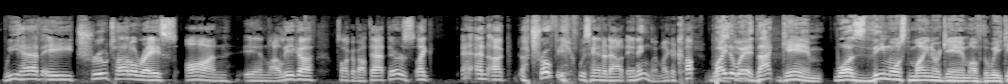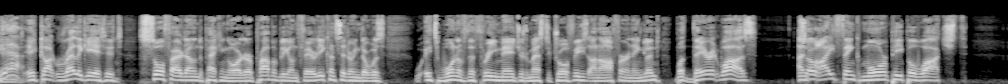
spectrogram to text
We have a true title race on in La Liga. We'll talk about that. There's like and a, a trophy was handed out in England, like a cup. By the way, that game was the most minor game of the weekend. Yeah. It got relegated so far down the pecking order, probably unfairly, considering there was, it's one of the three major domestic trophies on offer in England, but there it was. And So- I think more people watched,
